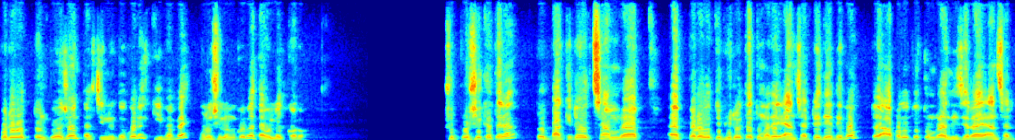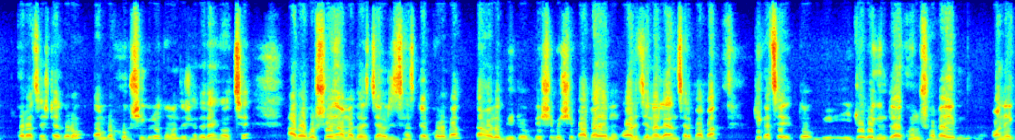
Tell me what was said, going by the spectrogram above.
পরিবর্তন প্রয়োজন তা চিহ্নিত করে কীভাবে অনুশীলন করবে তা উল্লেখ করো। সুপ্রশিক্ষার্থীরা তো বাকিটা হচ্ছে আমরা পরবর্তী ভিডিওতে তোমাদের অ্যান্সারটি দিয়ে দেবো। তো আপাতত তোমরা নিজেরা অ্যান্সার করার চেষ্টা করো। তো আমরা খুব শীঘ্রই তোমাদের সাথে দেখা হচ্ছে। আর অবশ্যই আমাদের চ্যানেলটি সাবস্ক্রাইব করবা, তাহলে ভিডিও বেশি বেশি পাবা এবং অরিজিনাল অ্যান্সার পাবা। ঠিক আছে? তো ইউটিউবে কিন্তু এখন সবাই অনেক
